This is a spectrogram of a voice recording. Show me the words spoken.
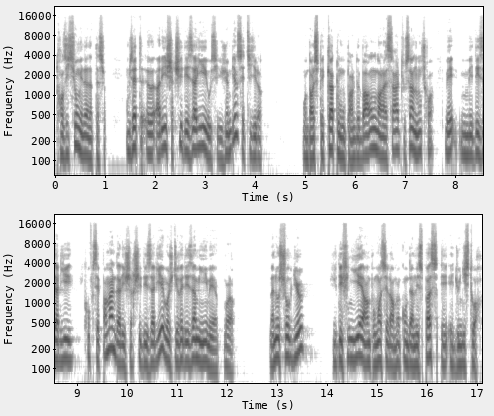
transition mais d'adaptation. Vous êtes allé chercher des alliés aussi. J'aime bien cette idée-là. dans le spectacle, on parle de baron dans la salle, tout ça, non, je crois. Mais, mais des alliés, je trouve que c'est pas mal d'aller chercher des alliés. Moi, je dirais des amis, mais voilà. La notion de lieu, je l'ai définie hier. Hein. pour moi, c'est la rencontre d'un espace et, d'une histoire.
